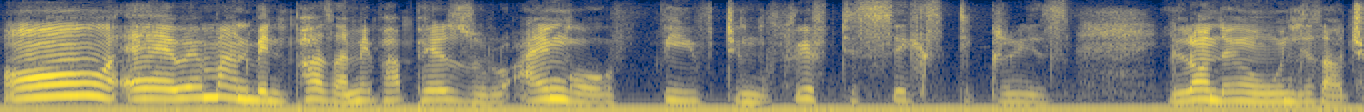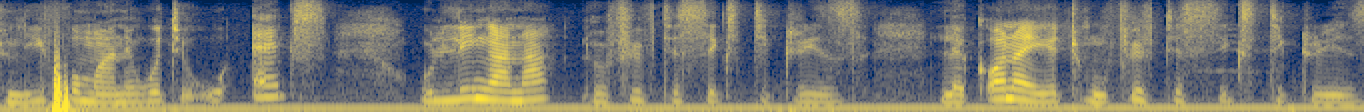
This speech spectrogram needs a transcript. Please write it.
oh ewe mani bendiphazame phaa phezulu ayingo-50 ngu-56 degrees. Yiloo nto ke ngoku ndizawutsho ndiyifumane ukuthi u-x ulingana no-56 degrees. Le kona yethu ngu-56 degrees.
